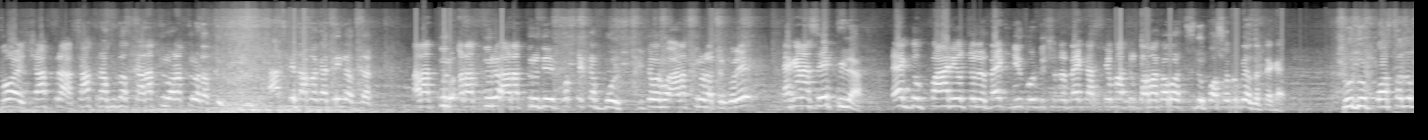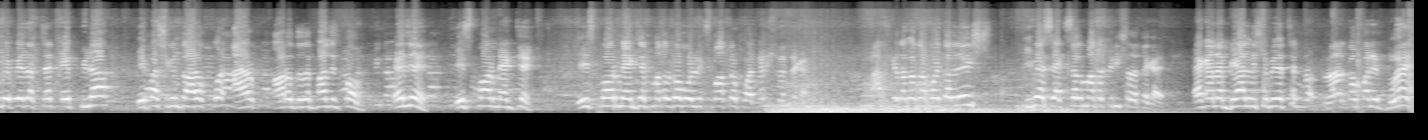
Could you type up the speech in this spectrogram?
ছয়, সাতটা সাতটা বুঝা আটাত্তর আটাত্তর আটাত্তর। আজকে দামাকা তিন হাজার আটাত্তর আটাত্তর আটাত্তর দিয়ে প্রত্যেকটা বোল দিতে পারব আটাত্তর আটাত্তর করে। এখানে আছে এক পিলা একদম পাহাড়ি অঞ্চলের বাইক নিউ কন্ডিশনের বাইক আজকে মাত্র দামাকা আবার শুধু পঁচানব্বই হাজার টাকায়। শুধু পঁচানব্বই পেয়ে যাচ্ছেন এই পিলা। এই পাশে কিন্তু আরও আরও তাদের বাজেট কম। এই যে স্পর ম্যাগজেট স্পর ম্যাগজেট মাত্র ডবল ডিস্ক মাত্র পঁয়তাল্লিশ হাজার টাকা আজকে দাদা পঁয়তাল্লিশ। টিভিএস এক্সেল মাত্র তিরিশ হাজার টাকায়। এখানে বিয়াল্লিশে পেয়ে যাচ্ছেন রান কোম্পানির বুলেট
